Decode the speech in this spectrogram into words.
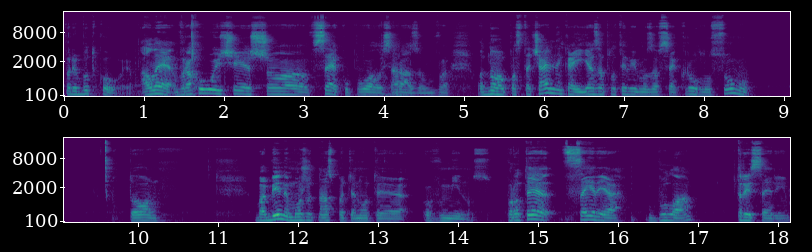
прибутковою. Але враховуючи, що все купувалося разом в одного постачальника, і я заплатив йому за все круглу суму, то бабіни можуть нас потягнути в мінус. Проте серія була три серії.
